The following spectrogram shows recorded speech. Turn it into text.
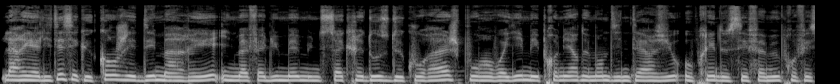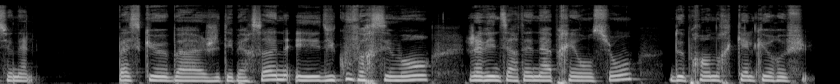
La réalité, c'est que quand j'ai démarré, il m'a fallu même une sacrée dose de courage pour envoyer mes premières demandes d'interview auprès de ces fameux professionnels. Parce que bah j'étais personne et du coup forcément j'avais une certaine appréhension de prendre quelques refus.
